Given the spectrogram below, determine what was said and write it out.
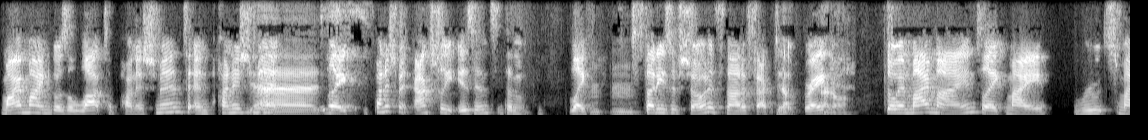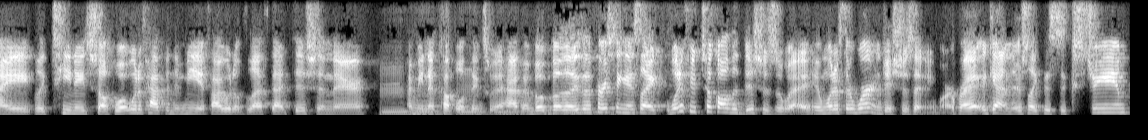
My mind goes a lot to punishment and punishment, yes. like punishment actually isn't the, like Mm-mm. studies have shown it's not effective, no, right? So in my mind, like my roots, my like teenage self, what would have happened to me if I would have left that dish in there? Mm-hmm, I mean, a couple mm-hmm, of things would have mm-hmm. happened, but but like the first thing is like, what if you took all the dishes away, and what if there weren't dishes anymore? Right? Again, there's like this extreme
